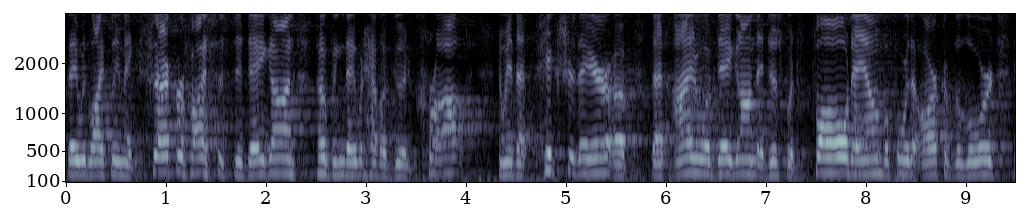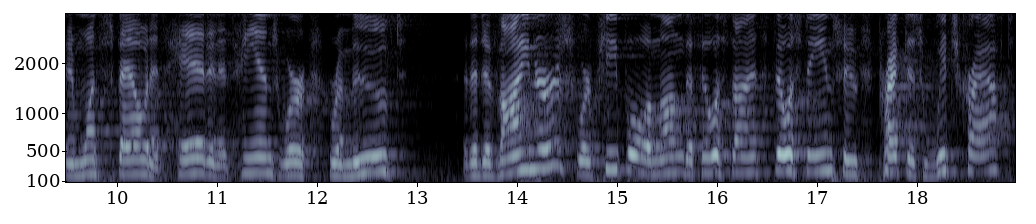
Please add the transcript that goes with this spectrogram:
they would likely make sacrifices to Dagon, hoping they would have a good crop. And we have that picture there of that idol of Dagon that just would fall down before the ark of the Lord, and once fell, and its head and its hands were removed. The diviners were people among the Philistine, Philistines who practiced witchcraft.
